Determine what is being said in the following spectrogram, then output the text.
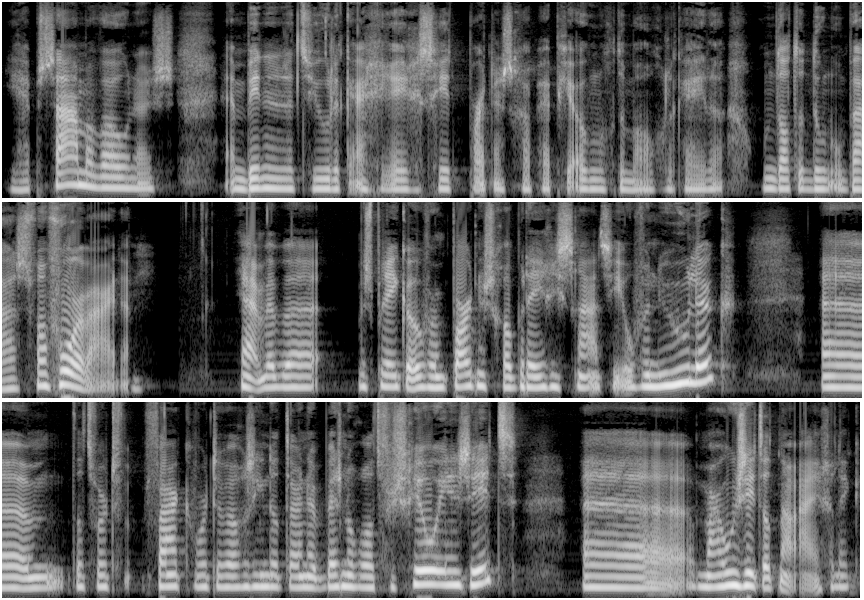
je hebt samenwoners. En binnen het huwelijk en geregistreerd partnerschap heb je ook nog de mogelijkheden om dat te doen op basis van voorwaarden. Ja, we, hebben, we spreken over een partnerschapregistratie of een huwelijk. Um, dat wordt, vaak wordt er wel gezien dat daar best nog wat verschil in zit. Uh, maar hoe zit dat nou eigenlijk?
